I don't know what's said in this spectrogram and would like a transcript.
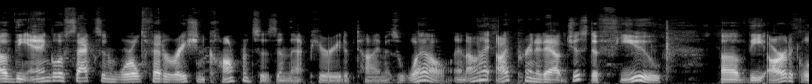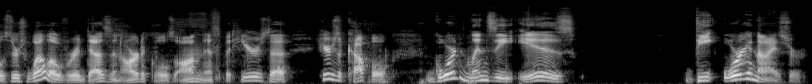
of the Anglo-Saxon World Federation conferences in that period of time as well. And I, I printed out just a few of the articles. There's well over a dozen articles on this, but here's a here's a couple. Gordon Lindsay is the organizer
